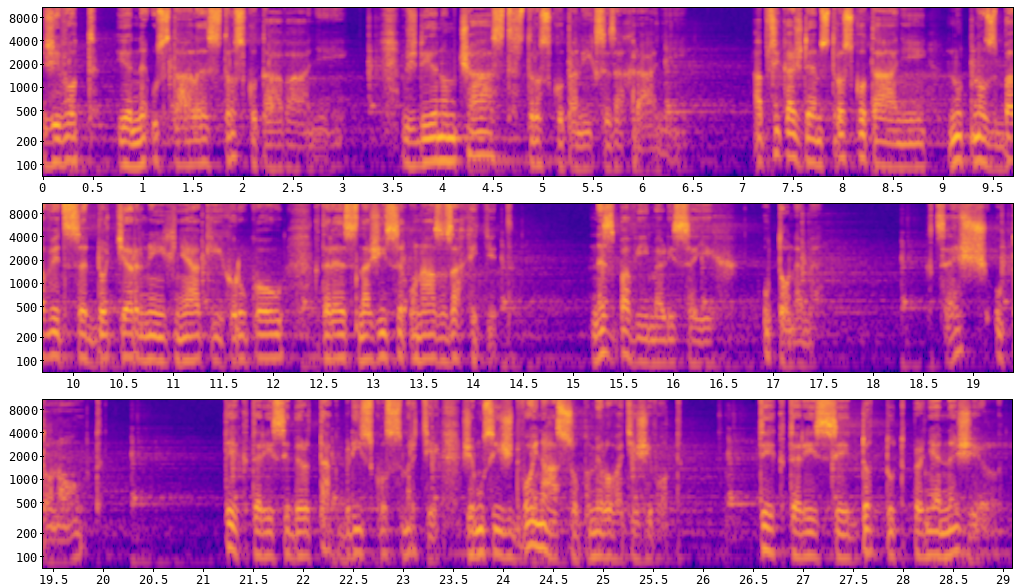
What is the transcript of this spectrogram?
Život je neustálé stroskotávání. Vždy jenom část stroskotaných se zachrání. A při každém stroskotání nutno zbavit se dotěrných nějakých rukou, které snaží se o nás zachytit. Nezbavíme-li se jich, utoneme. Chceš utonout? Ty, který jsi byl tak blízko smrti, že musíš dvojnásob milovat život. Ty, který jsi dotud plně nežil.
